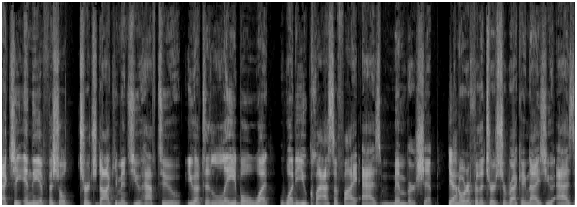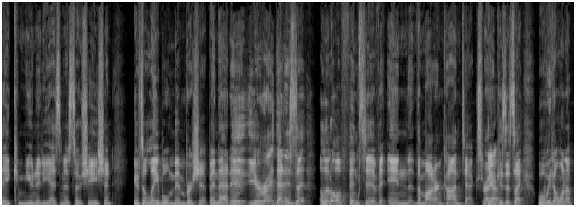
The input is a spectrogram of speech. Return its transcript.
Actually, in the official church documents, you have to you have to label what what do you classify as membership. Yeah. In order for the church to recognize you as a community, as an association, you have to label membership, and that is you're right. That is a, a little offensive in the modern context, right? Yeah. Because it's like, well, we don't want to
